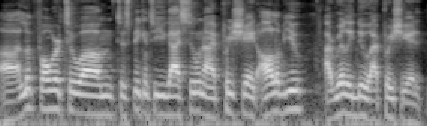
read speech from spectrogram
Uh, I look forward to um, to speaking to you guys soon. I appreciate all of you. I really do. I appreciate it. Thank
